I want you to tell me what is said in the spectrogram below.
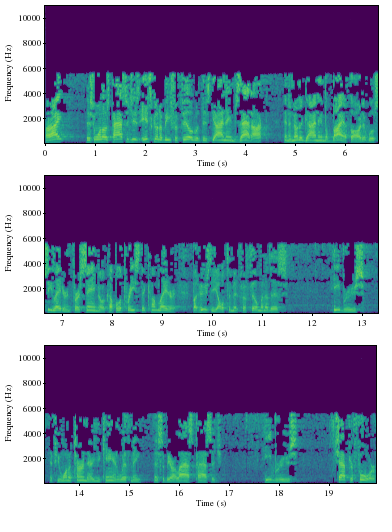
All right? This is one of those passages. It's going to be fulfilled with this guy named Zadok and another guy named Abiathar that we'll see later in 1 Samuel. A couple of priests that come later. But who's the ultimate fulfillment of this? Hebrews. If you want to turn there, you can with me. This will be our last passage. Hebrews chapter 4,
